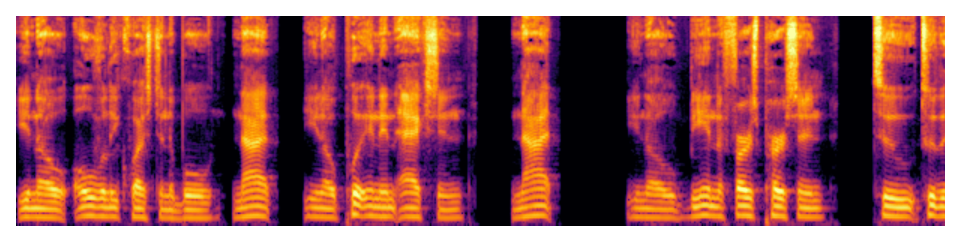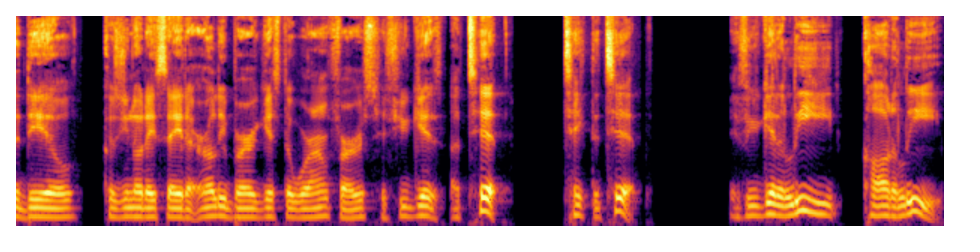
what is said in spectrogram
you know, overly questionable, not, you know, putting in action, not, you know, being the first person to to the deal because you know they say the early bird gets the worm first. If you get a tip, take the tip. If you get a lead, call the lead.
